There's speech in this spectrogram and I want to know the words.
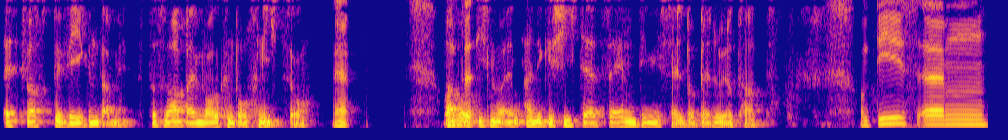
etwas bewegen damit. Das war beim Wolkenbruch nicht so. Ja. Und da wollte äh, ich nur eine Geschichte erzählen, die mich selber berührt hat. Und dies, ähm,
